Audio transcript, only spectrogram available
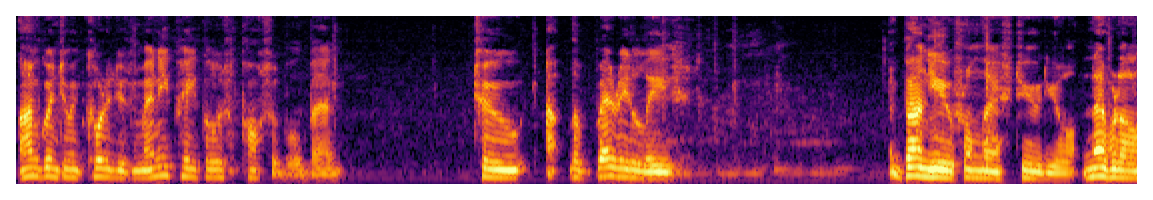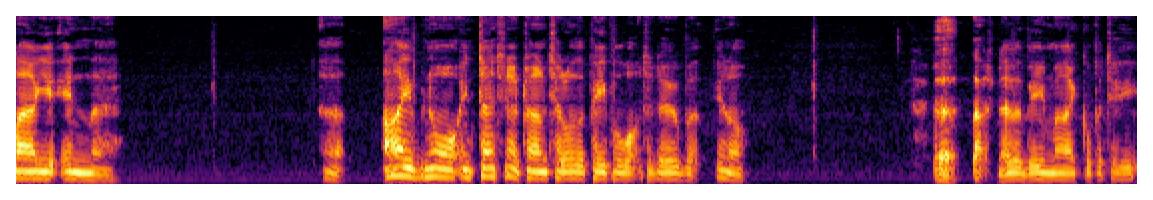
I'm going to encourage as many people as possible, Ben, to, at the very least, ban you from their studio, never allow you in there. Uh, I've no intention of trying to tell other people what to do, but you know, uh, that's never been my cup of tea.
